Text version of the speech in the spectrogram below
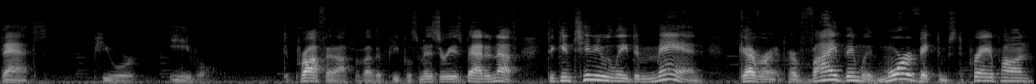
That's pure evil. To profit off of other people's misery is bad enough. To continually demand government provide them with more victims to prey upon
